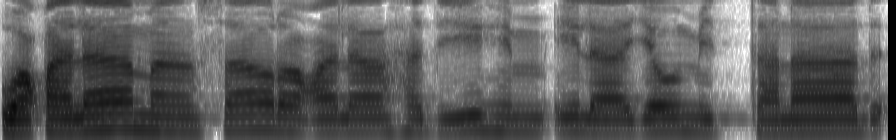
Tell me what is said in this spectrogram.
وعلى من سار على هديهم إلى يوم التناد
